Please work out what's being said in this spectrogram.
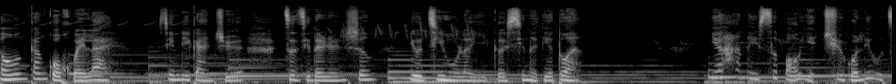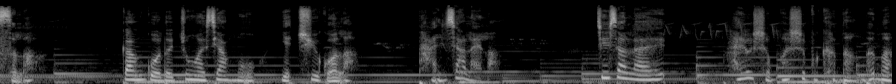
从刚果回来，心里感觉自己的人生又进入了一个新的阶段。约翰内斯堡也去过六次了，刚果的重要项目也去过了，谈下来了。接下来还有什么是不可能的呢？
